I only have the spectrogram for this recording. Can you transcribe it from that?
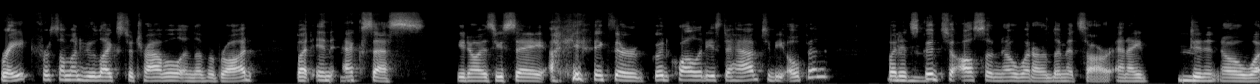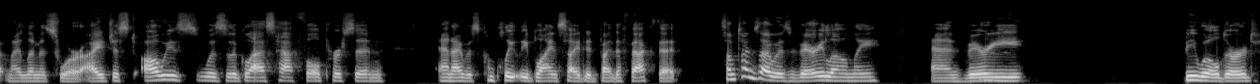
great for someone who likes to travel and live abroad, but in mm-hmm. excess, you know, as you say, I think they're good qualities to have to be open, but mm-hmm. it's good to also know what our limits are. And I mm-hmm. didn't know what my limits were. I just always was a glass half full person. And I was completely blindsided by the fact that sometimes I was very lonely and very mm-hmm bewildered.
